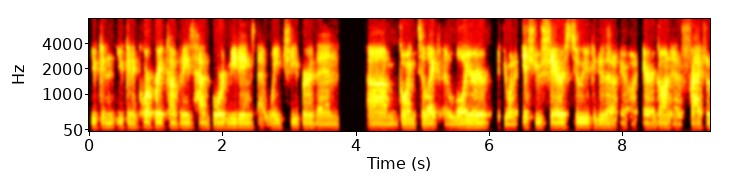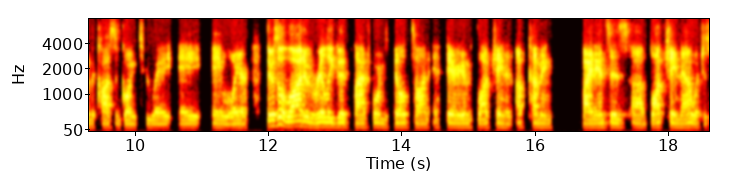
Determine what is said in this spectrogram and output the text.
You can you can incorporate companies, have board meetings at way cheaper than um, going to like a lawyer. If you want to issue shares to, you can do that on, on Aragon at a fraction of the cost of going to a, a, a lawyer. There's a lot of really good platforms built on Ethereum's blockchain and upcoming Binance's uh, blockchain now, which is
